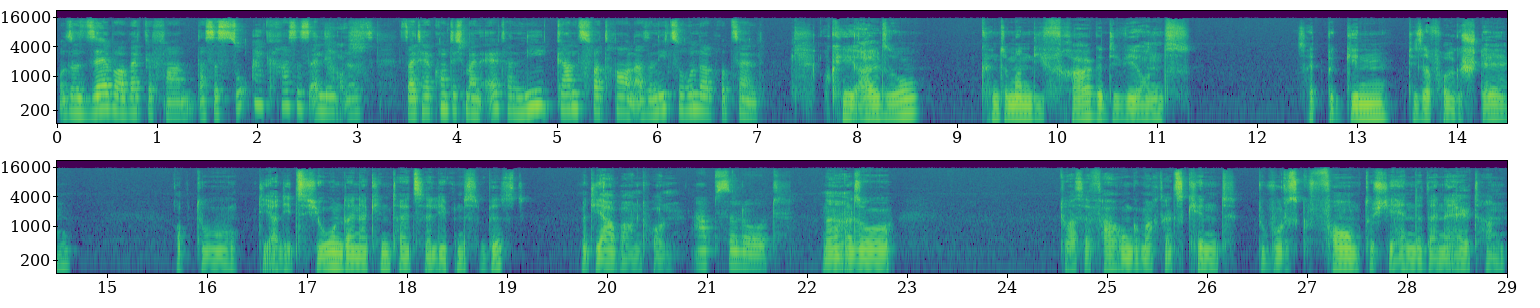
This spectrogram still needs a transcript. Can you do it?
und sind selber weggefahren. Das ist so ein krasses Erlebnis. Seither konnte ich meinen Eltern nie ganz vertrauen, also nie zu 100 Prozent. Okay, also könnte man die Frage, die wir uns seit Beginn dieser Folge stellen, ob du die Addition deiner Kindheitserlebnisse bist, mit Ja beantworten. Absolut. Ne? Also, du hast Erfahrung gemacht als Kind, du wurdest geformt durch die Hände deiner Eltern.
